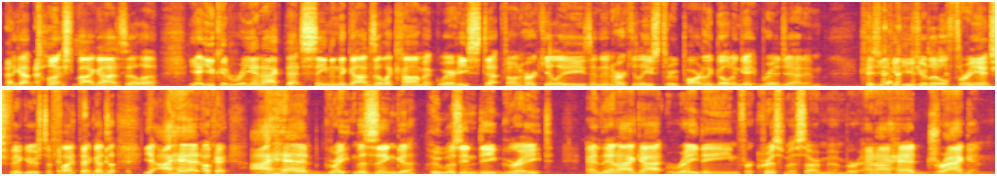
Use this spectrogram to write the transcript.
They got punched by Godzilla. Yeah, you could reenact that scene in the Godzilla comic where he stepped on Hercules and then Hercules threw part of the Golden Gate Bridge at him because you could use your little three inch figures to fight that Godzilla. Yeah, I had, okay, I had Great Mazinga, who was indeed great. And then I got Raydeen for Christmas, I remember, and I had Dragon.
